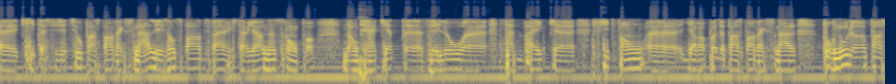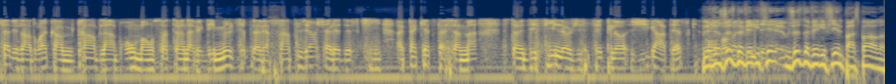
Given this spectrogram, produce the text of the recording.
euh, qui est assujetti au passeport vaccinal. Les autres sports d'hiver extérieurs ne seront pas. Donc, raquettes, euh, vélo, euh, fat bike, euh, ski de fond, il n'y aura pas de passeport vaccinal. Pour nous, là, pensez à des endroits comme Tremblant, Bromont, Sutton, avec des multiples versants, plusieurs chalets de ski, un paquet de stationnement. C'est un défi logistique là, gigantesque. juste de vérifier, juste de vérifier le passeport, là.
